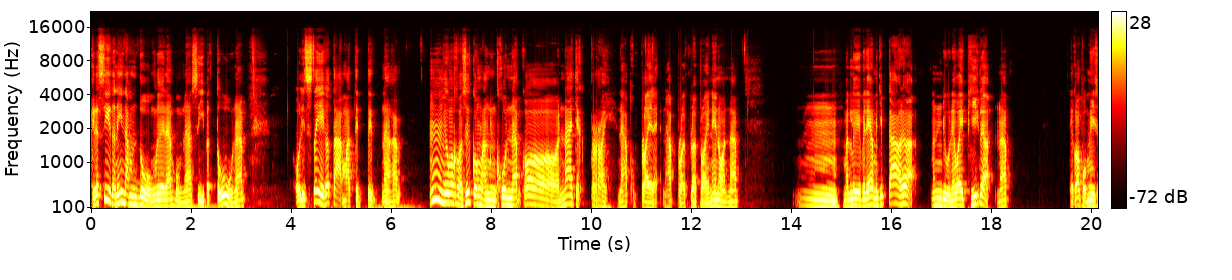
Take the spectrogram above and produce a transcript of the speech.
กิรซี่ตอนนี้นำโด่งเลยนะผมนะสี่ประตูนะครับ โอลิเซ่ก็ตามมาติดๆนะครับ อืมมีคนมาขอซื้อกองหลังหนึ่งคนนะครับ ก็น่าจะปล่อยนะครับ ผมปล่อยแหละนะครับ ปล่อยปล่อยปล่อยแน่นอนนะครับ อืม มันเลยไปแล้วมันยี่สิบเก้าแล้วอะมันอยู่ในวัยพีคแล้วนะครับ แต่ก็ผมมีโช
